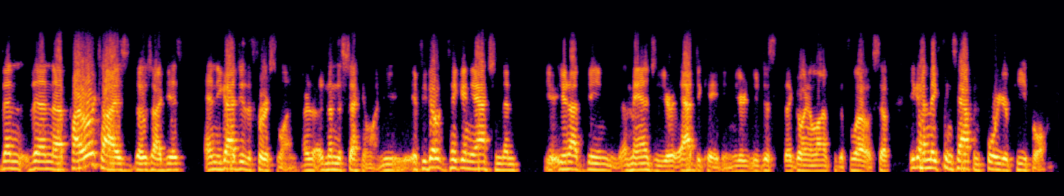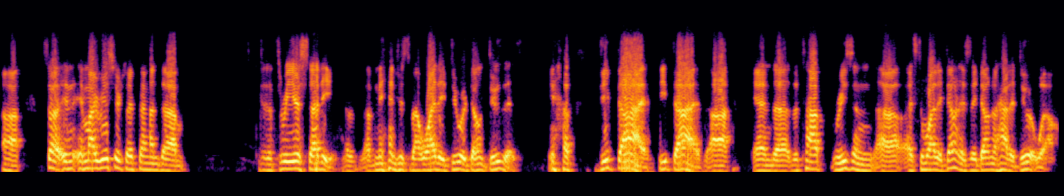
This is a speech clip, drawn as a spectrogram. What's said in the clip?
then then uh, prioritize those ideas and you got to do the first one or, and then the second one. You, if you don't take any action then you're not being a manager you're abdicating you're, you're just uh, going along to the flow. So you got to make things happen for your people. Uh, so in, in my research i found um, did a three-year study of, of, managers about why they do or don't do this. You know deep dive deep dive. Uh, and uh, the top reason uh, as to why they don't is they don't know how to do it well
